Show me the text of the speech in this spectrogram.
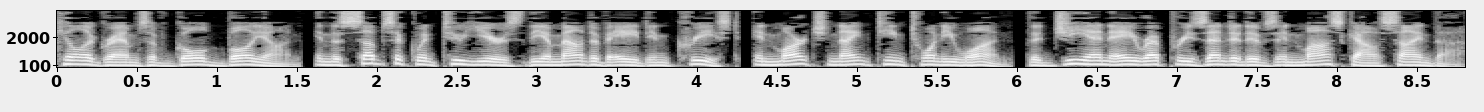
kilograms of gold bullion. In the subsequent two years the amount of aid increased. In March 1921, the GNA representatives in Moscow signed the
